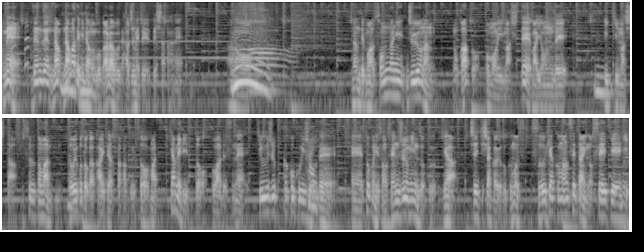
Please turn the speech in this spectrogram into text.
うん。ねえ全然なうん生で見たの僕アラブで初めてでしたからね。あうのん。なんでまあそんなに重要なのかと思いまして、まあ、読んでうん。いきました、するとまあどういうことが書いてあったかというと、まあ、キャメリットはですね90カ国以上で、えー特にその先住民族や地域社会を含む数百万世帯の生計に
